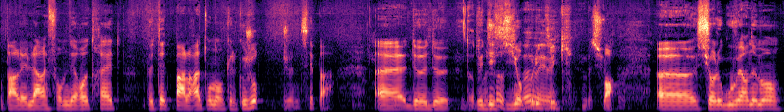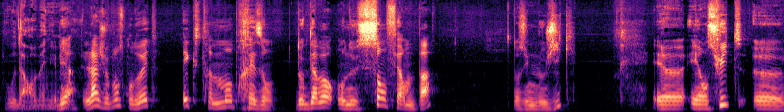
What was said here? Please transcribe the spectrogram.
On parlait de la réforme des retraites. Peut-être parlera-t-on dans quelques jours, je ne sais pas, de, de- décisions politiques. Bon, euh, sur le gouvernement, Ou d'un remaniement. eh bien, là, je pense qu'on doit être extrêmement présent. Donc d'abord, on ne s'enferme pas dans une logique. Euh, et ensuite, euh,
